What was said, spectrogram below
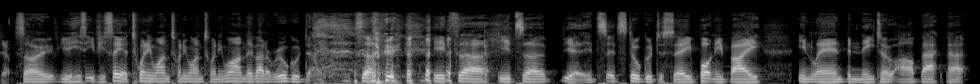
Yep. So if you if you see a 21, 21, 21, they've had a real good day. So it's uh it's uh yeah it's it's still good to see. Botany Bay inland bonito are back, Pat.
